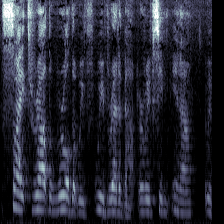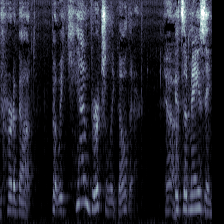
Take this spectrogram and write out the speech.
site throughout the world that we've we've read about or we've seen, you know, we've heard about, but we can virtually go there. yeah, It's amazing.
